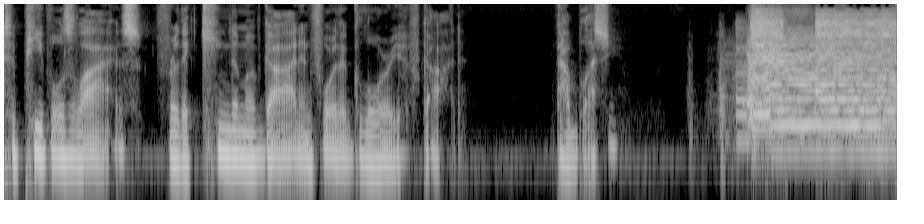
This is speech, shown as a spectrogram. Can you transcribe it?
to people's lives for the kingdom of God and for the glory of God. God bless you. It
